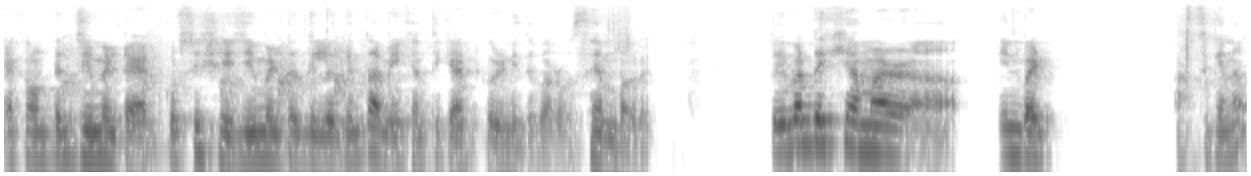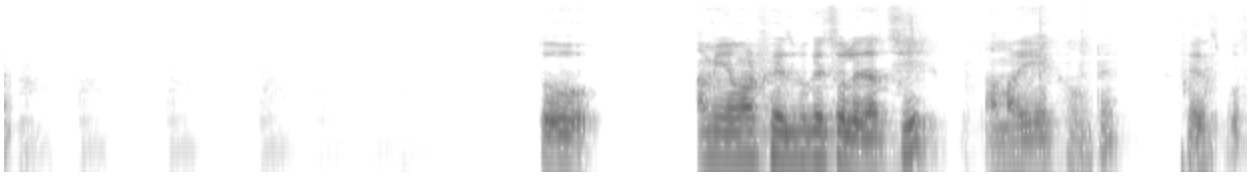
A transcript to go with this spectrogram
অ্যাকাউন্টের জিমেলটা অ্যাড করছি, সেই জিমেলটা দিলেও কিন্তু আমি এখান থেকে অ্যাড করে নিতে পারব সেমভাবে তো এবার দেখি আমার ইনভাইট আসছে কিনা। তো আমি আমার ফেসবুকে চলে যাচ্ছি, আমার এই অ্যাকাউন্টে ফেসবুক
